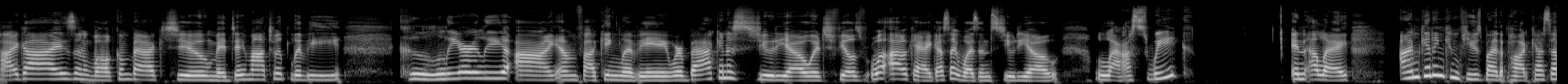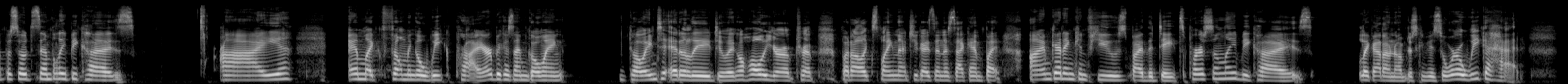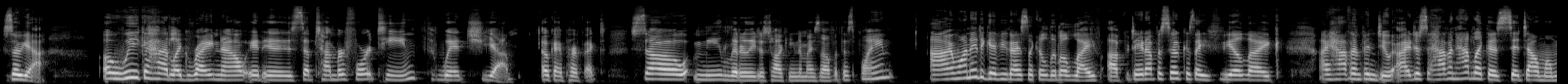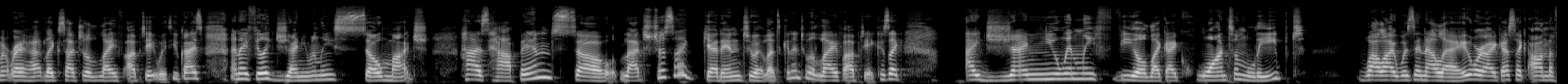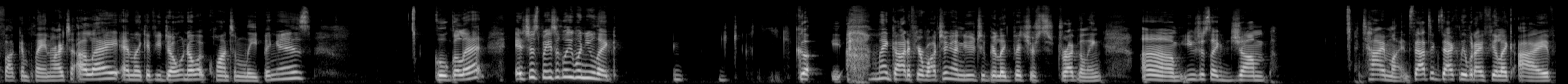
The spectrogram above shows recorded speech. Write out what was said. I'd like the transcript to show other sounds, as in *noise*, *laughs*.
Hi, guys, and welcome back to Midday Match with Livi. Clearly, I am fucking Livi. We're back in a studio, which feels well. Okay, I guess I was in studio last week in LA. I'm getting confused by the podcast episode simply because I am like filming a week prior because I'm going going to Italy, doing a whole Europe trip, but I'll explain that to you guys in a second. But I'm getting confused by the dates personally because, like, I don't know, I'm just confused. So we're a week ahead. So, yeah, a week ahead. Like, right now, it is September 14th, which, yeah, okay, perfect. So, me literally just talking to myself at this point. I wanted to give you guys like a little life update episode because I feel like I haven't been doing I just haven't had like a sit down moment where I had like such a life update with you guys and I feel like genuinely so much has happened. So, let's just like get into it. Let's get into a life update cuz like I genuinely feel like I quantum leaped while I was in LA or I guess like on the fucking plane ride to LA and like if you don't know what quantum leaping is, Google it. It's just basically when you like go, oh *sighs* my god if you're watching on youtube you're like bitch you're struggling. Um you just like jump timelines. That's exactly what i feel like i've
